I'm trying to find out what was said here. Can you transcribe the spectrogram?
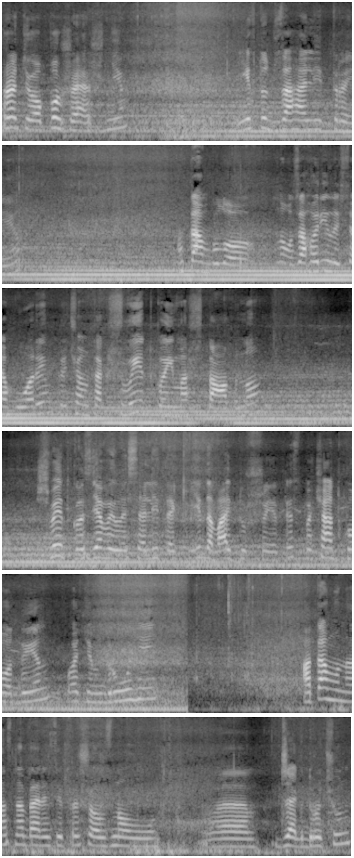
противопожежні. Їх тут взагалі три. А Там було, ну, загорілися гори, причому так швидко і масштабно. Швидко з'явилися літаки, давай тушити. Спочатку один, потім другий. А там у нас на березі прийшов знову е, Джек Дручун.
